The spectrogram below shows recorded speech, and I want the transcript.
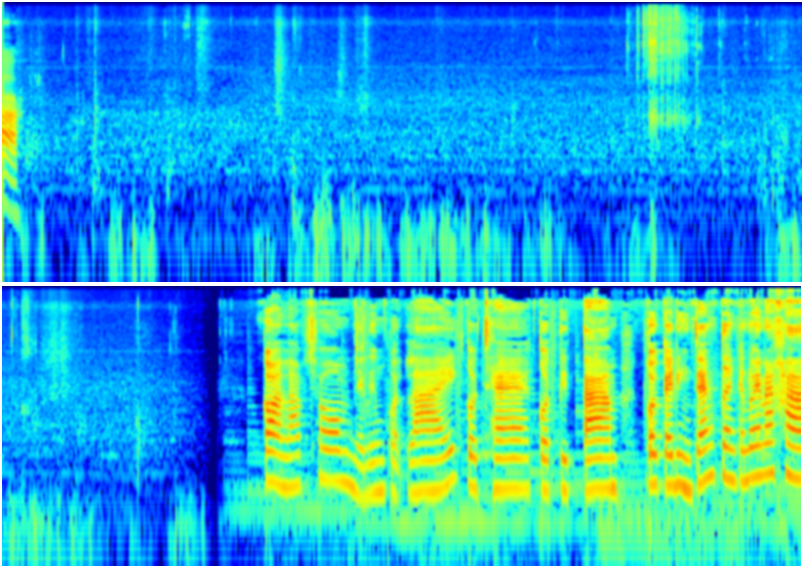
ก่อนรับชม อย่าลืมกดไลค์ กดแชร์ กดติดตาม กดกระดิ่งแจ้งเตือนกันด้วยนะคะ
